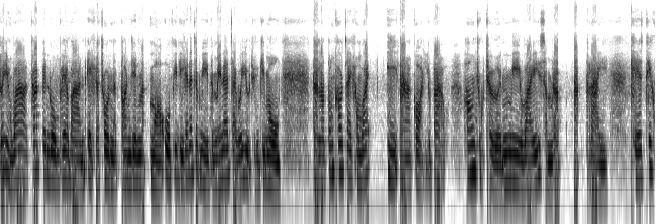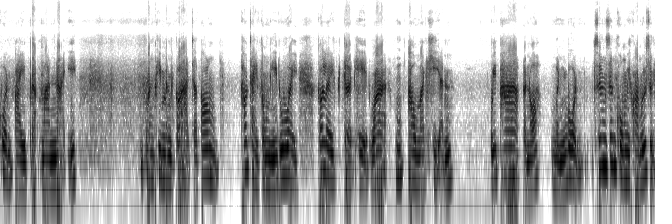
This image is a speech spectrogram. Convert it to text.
ก็อย่างว่าถ้าเป็นโรงพยาบาลเอกชนตอนเย็นหมอ OPD ก็น่าจะมีแต่ไม่แน่ใจว่าอยู่ถึงกี่โมง แต่เราต้องเข้าใจคำว่า ER ก่อนหรือเปล่า ห้องฉุกเฉินมีไว้สำหรับ อะไร เคสที่ควรไปประมาณไหน บางทีมันก็อาจจะต้องเข้าใจตรงนี้ด้วย ก็เลยเกิดเหตุว่าเอามาเขียนวิพากษ์เนาะเหมือนบน่นซึ่งซึ่งคงมีความรู้สึก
